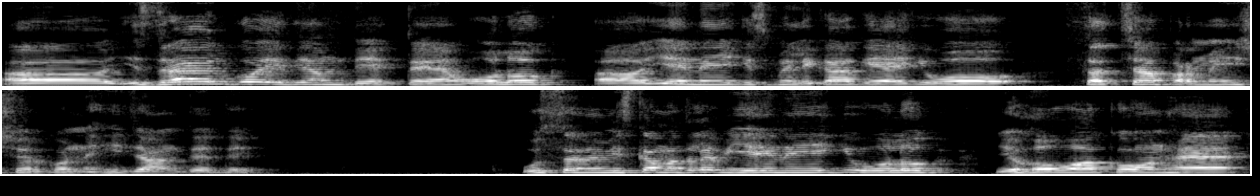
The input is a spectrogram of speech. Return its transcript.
इसराइल को यदि हम देखते हैं, वो लोग ये नहीं कि इसमें लिखा गया है कि वो सच्चा परमेश्वर को नहीं जानते थे। उस समय में इसका मतलब ये नहीं है कि वो लोग, यहोवा कौन है,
